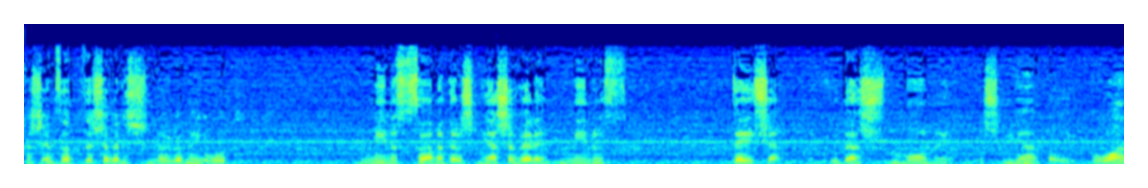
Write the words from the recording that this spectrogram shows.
חשב זאת, זה שווה לשינוי במהירות, מינוס 10 מטר לשנייה שווה למינוס 9.8 לשנייה בריבוע,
